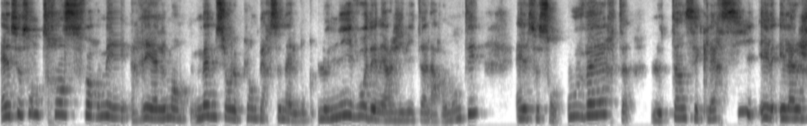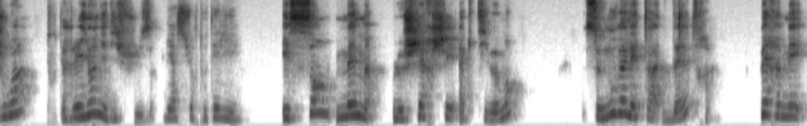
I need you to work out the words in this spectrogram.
elles se sont transformées réellement, même sur le plan personnel. Donc le niveau d'énergie vitale a remonté, elles se sont ouvertes, le teint s'éclaircit et, la joie rayonne et diffuse. Bien sûr, tout est lié. Et sans même le chercher activement, ce nouvel état d'être permet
